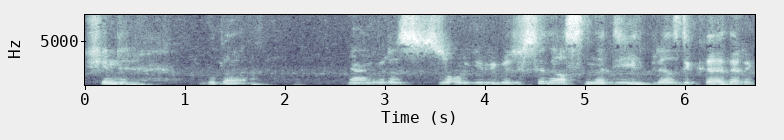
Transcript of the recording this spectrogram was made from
Şimdi bu da yani biraz zor gibi gözükse de aslında değil. Biraz dikkat ederek.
